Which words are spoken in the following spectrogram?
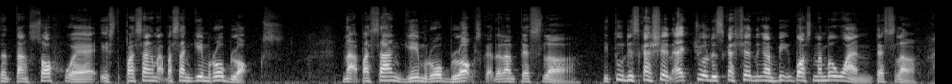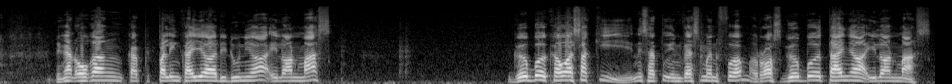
tentang software is pasang nak pasang game Roblox. Nak pasang game Roblox kat dalam Tesla. Itu discussion, actual discussion dengan big boss number one Tesla. Dengan orang paling kaya di dunia, Elon Musk. Gerber Kawasaki, ini satu investment firm. Ross Gerber tanya Elon Musk.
